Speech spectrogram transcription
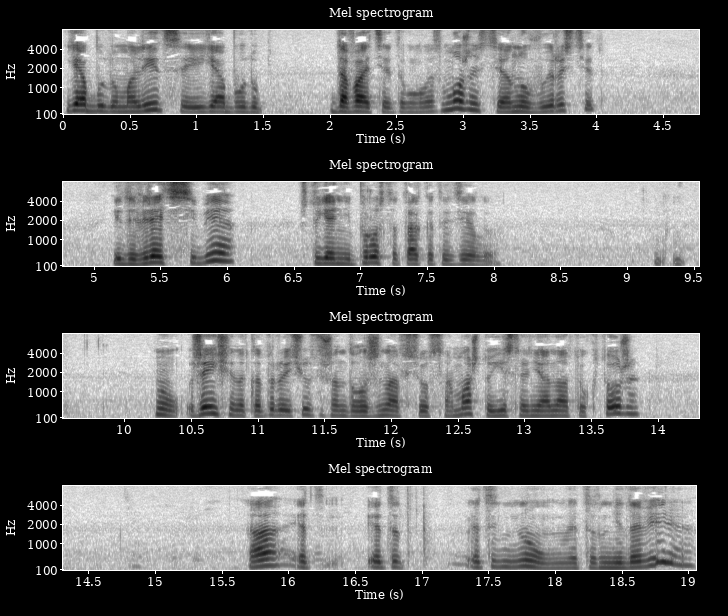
я буду молиться, и я буду давать этому возможности, оно вырастет. И доверять себе, что я не просто так это делаю. Ну, женщина, которая чувствует, что она должна все сама, что если не она, то кто же? А? Это, это, это, ну, это недоверие.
